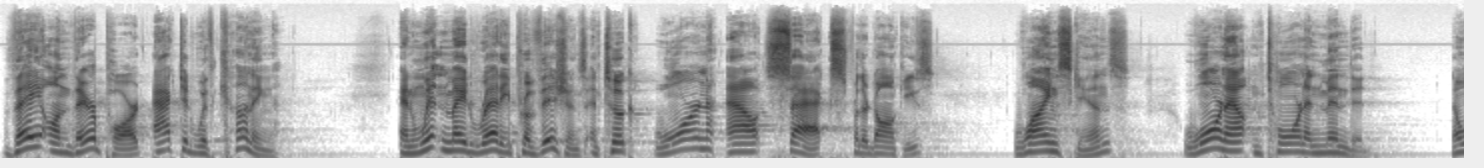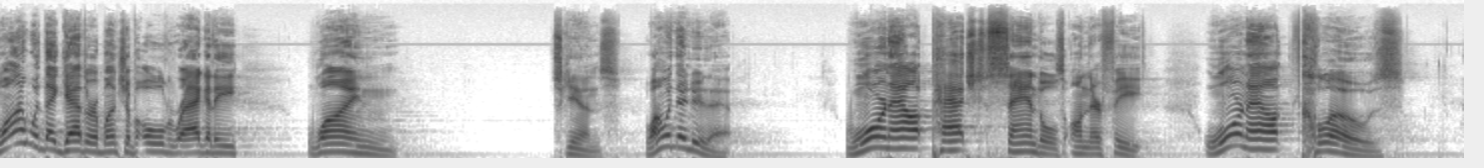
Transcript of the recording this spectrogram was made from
they on their part acted with cunning and went and made ready provisions and took worn out sacks for their donkeys, wineskins, worn out and torn and mended now, why would they gather a bunch of old, raggedy wine skins? Why would they do that? Worn out, patched sandals on their feet, worn out clothes.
